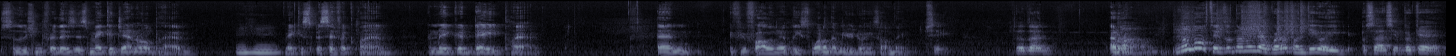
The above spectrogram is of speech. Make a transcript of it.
solution for this is make a general plan. Mm-hmm. Make a specific plan, and make a day plan. And if you're following at least one of them, you're doing something. Sí, so that no. No, no, estoy totalmente de acuerdo contigo y, o sea, siento que,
